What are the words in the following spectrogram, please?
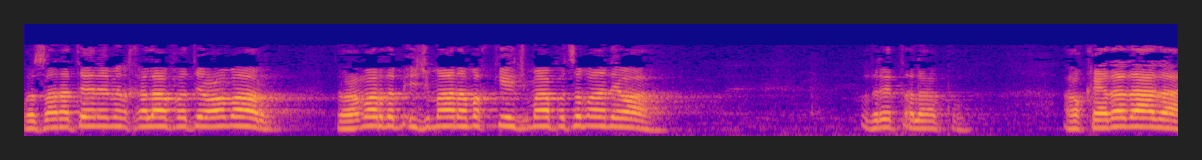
وسنتين من خلافه عمر عمر د اجماع نه مخکې اجماع په څه باندې و درې طلاق او قاعده دا ده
